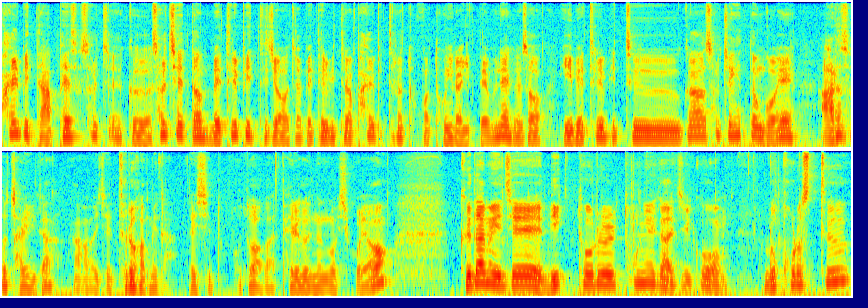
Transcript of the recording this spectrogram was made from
Filebeat 앞에서 설치, 그 설치했던 Metricbeat죠. Metricbeat랑 Filebeat랑 동일하기 때문에 그래서 이 Metricbeat가 설정했던 거에 알아서 자기가 어, 이제 들어갑니다. 대시보드화가 되는 것이고요. 그 다음에 이제 Nikto를 통해 가지고 localhost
